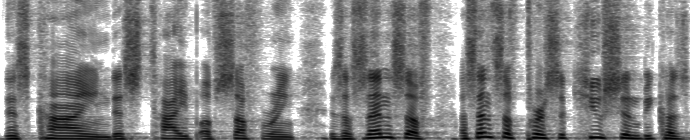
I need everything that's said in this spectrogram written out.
this kind, this type of suffering is a sense of a sense of persecution because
